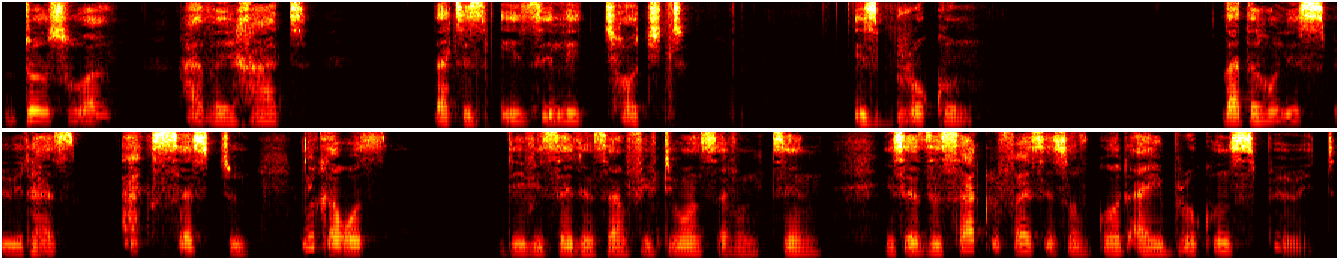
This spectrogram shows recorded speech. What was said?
those who have a heart that is easily touched, is broken, that the Holy Spirit has access to. Look at what David said in Psalm 51 17. He says, The sacrifices of God are a broken spirit,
